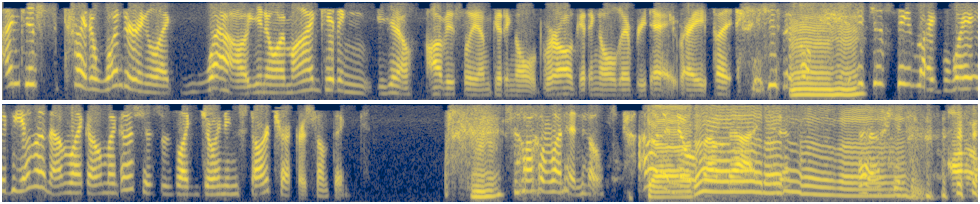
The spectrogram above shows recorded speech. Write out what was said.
I'm just kind of wondering, like, wow, you know, am I getting, you know, obviously I'm getting old. We're all getting old every day, right? But you know, mm-hmm. it just seemed like way beyond. I'm like, oh my gosh, this is like joining Star Trek or something. Mm-hmm. So I want to know. I want to know about that. You know? oh,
